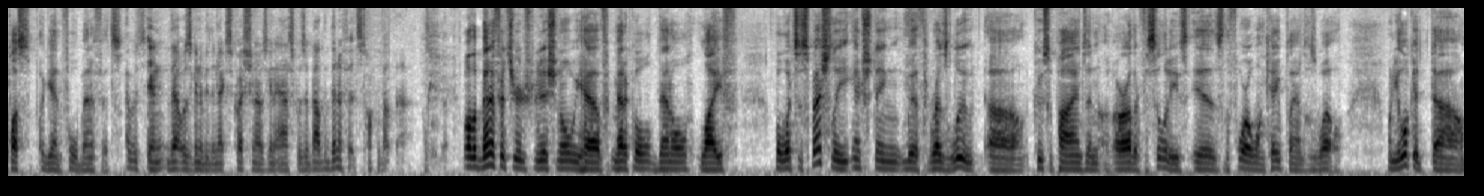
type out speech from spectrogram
plus again full benefits. I was, and that was going to be the next question I was going to ask was about the benefits. Talk about that a little bit. Well, the benefits are traditional. We have medical, dental, life. But what's especially interesting with Resolute, uh, Coosa Pines, and our other facilities is the 401k plans as well. When you look at uh,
